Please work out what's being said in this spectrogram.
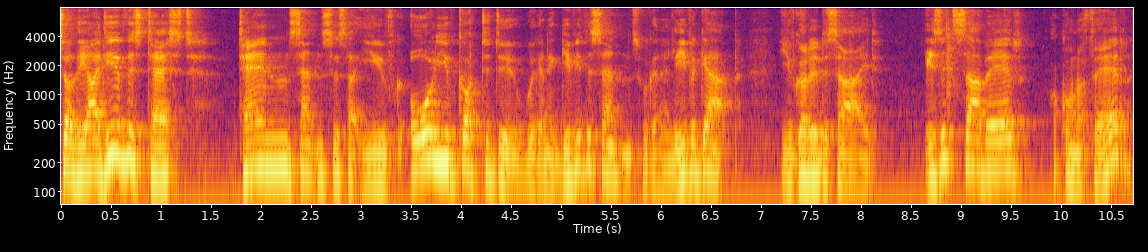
So the idea of this test, 10 sentences that you've all you've got to do, we're going to give you the sentence, we're going to leave a gap. You've got to decide is it saber or conocer?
